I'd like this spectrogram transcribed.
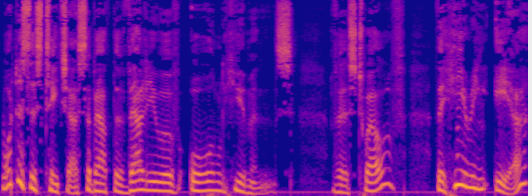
What does this teach us about the value of all humans? Verse 12. The hearing ear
